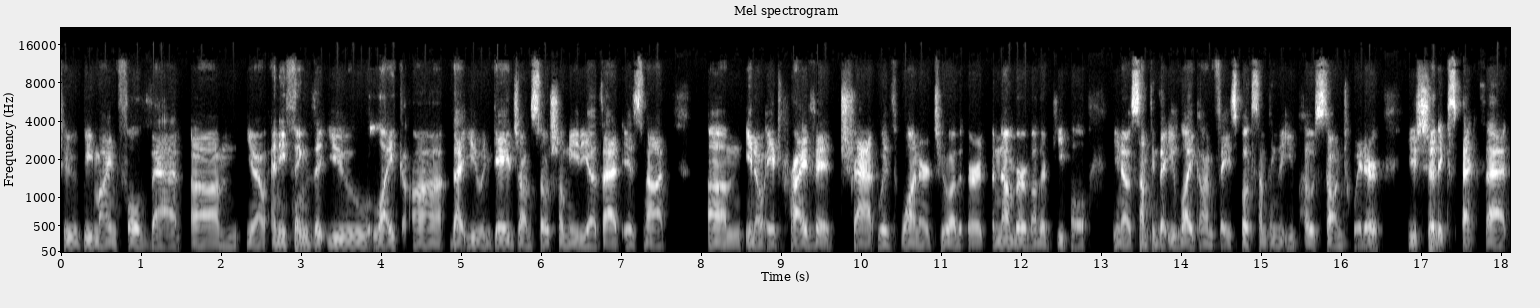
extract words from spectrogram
to be mindful that um, you know anything that you like uh, that you engage on social media that is not um, you know a private chat with one or two other or a number of other people. You know, something that you like on Facebook, something that you post on Twitter, you should expect that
